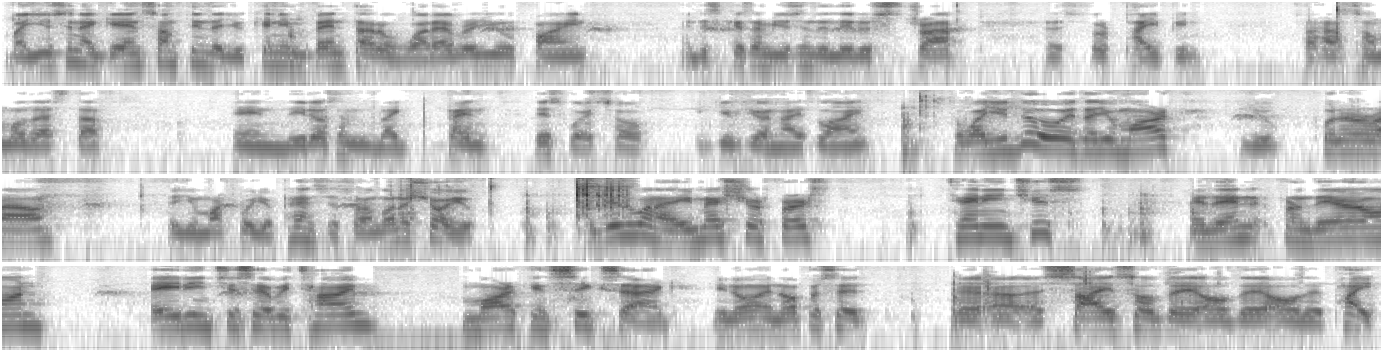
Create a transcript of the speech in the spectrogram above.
by using again something that you can invent out of whatever you find. In this case, I'm using the little strap that's for piping. So I have some of that stuff and it doesn't like bend this way. So it gives you a nice line. So what you do is that you mark, you put it around, then you mark with your pencil. So I'm gonna show you. And this one I measure first 10 inches and then from there on 8 inches every time marking zigzag you know an opposite uh, uh, size of the of the of the pipe.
